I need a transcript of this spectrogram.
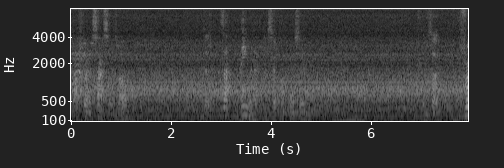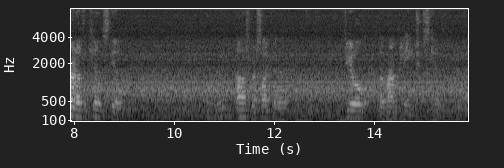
That's for an assassin as well. Is that- that aiming accuracy? I can't quite see. It's like, Thrill of the kill skill. Oh, really? Oh, that's for a psycho then. Fuel the rampage skill. Okay.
